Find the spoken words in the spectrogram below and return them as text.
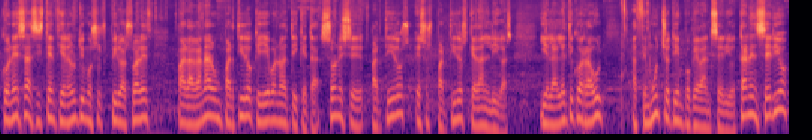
con esa asistencia en el último suspiro a Suárez para ganar un partido que lleva una etiqueta. Son esos partidos, esos partidos que dan ligas. Y el Atlético Raúl hace mucho tiempo que va en serio. Tan en serio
